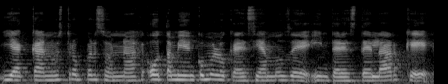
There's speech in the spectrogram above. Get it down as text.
Y acá nuestro personaje, o también como lo que decíamos de Interstellar, que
